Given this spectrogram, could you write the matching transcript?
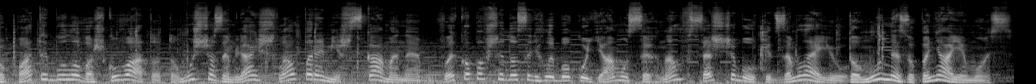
Копати було важкувато, тому що земля йшла впереміж з каменем. Викопавши досить глибоку яму, сигнал все ще був під землею, тому не зупиняємось.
